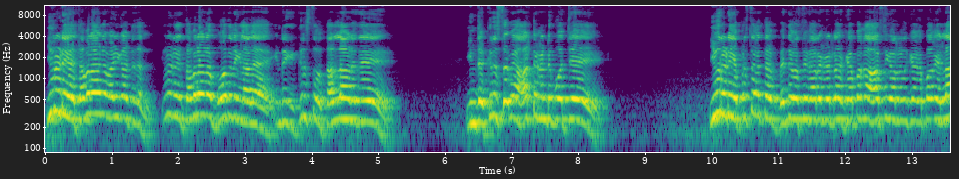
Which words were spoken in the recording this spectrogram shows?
இவருடைய தவறான வழிகாட்டுதல் இவருடைய தவறான போதனைகளால இன்றைக்கு கிறிஸ்தவம் தள்ளாடுது. இந்த கிறிஸ்தவ ஆட்டம் கண்டு போச்சு. இவருடைய புஸ்தகத்தை பெந்தவசக்காரங்க கேட்டால் கேட்பாங்க ஆர்சிக்காரங்களும் கேட்பாங்க எல்லா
